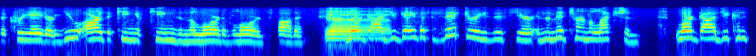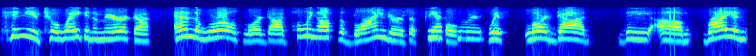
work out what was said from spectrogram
the Creator. You are the King of Kings and the Lord of Lords, Father. Yes. Lord God, you gave us victory this year in the midterm election. Lord God, you continue to awaken America and the world, Lord God, pulling off the blinders of people Lord. with, Lord God, the um, Brian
